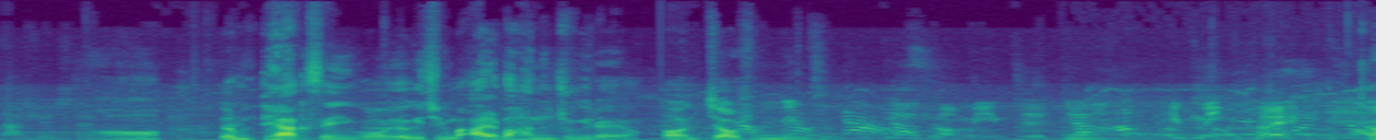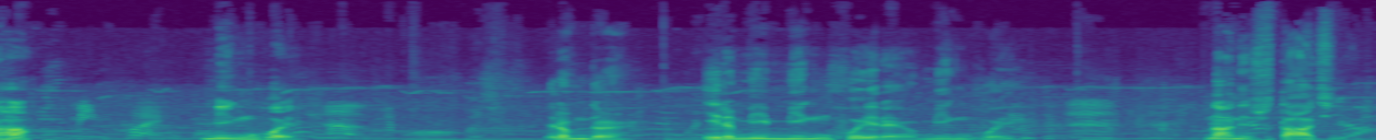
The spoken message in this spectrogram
大学生。 어, 여러분 대학생이고 여기 지금 알바하는 중이래요. 어, 叫什么名字? 叫什么名字？叫敏慧。 아? 敏慧。 민회. 嗯， 어, 여러분들 이름이 민회래요. 민회. 那你是大几啊？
